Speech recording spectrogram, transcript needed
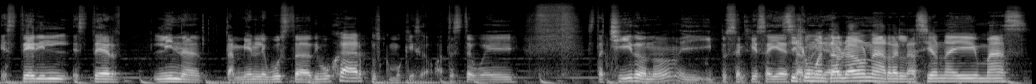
Estéril, Esther, Lina también le gusta dibujar, pues como que dice, "Oh, este güey está chido, ¿no? Y, y, pues empieza ahí a Sí, como entablar una relación ahí más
